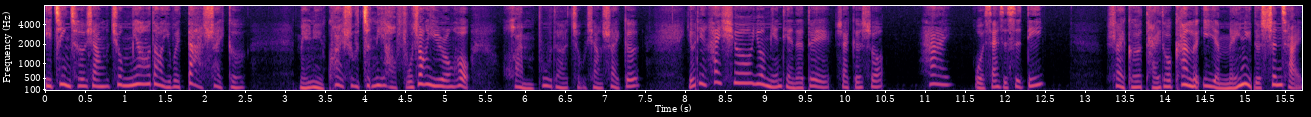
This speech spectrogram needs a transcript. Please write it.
一进车厢就瞄到一位大帅哥。美女快速整理好服装仪容后，缓步的走向帅哥，有点害羞又腼腆的对帅哥说：“嗨，我三十四 D。”帅哥抬头看了一眼美女的身材，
